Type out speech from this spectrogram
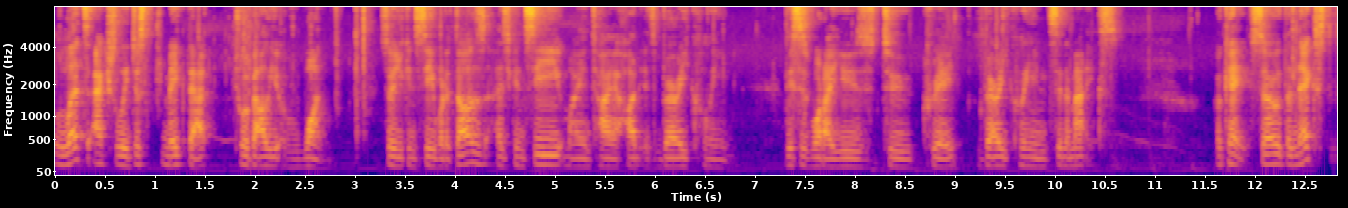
let's actually just make that to a value of 1. So you can see what it does. As you can see, my entire HUD is very clean. This is what I use to create very clean cinematics. Okay, so the next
